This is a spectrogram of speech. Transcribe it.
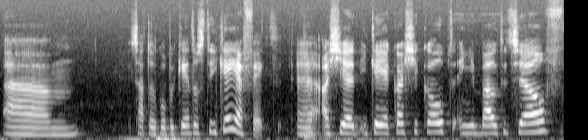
Ehm staat ook wel bekend als het IKEA-effect. Eh, Ja. Als je het IKEA-kastje koopt en je bouwt het zelf,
